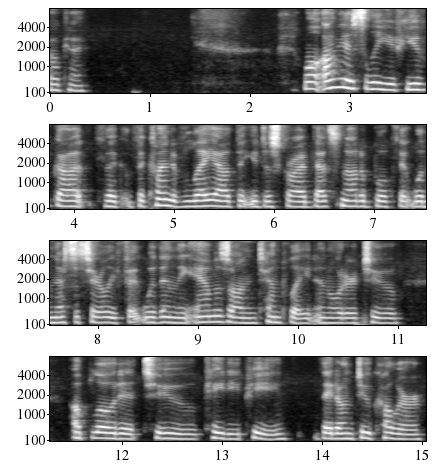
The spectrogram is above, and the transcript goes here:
Okay. Well, obviously, if you've got the, the kind of layout that you described, that's not a book that will necessarily fit within the Amazon template in order to upload it to KDP. They don't do color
